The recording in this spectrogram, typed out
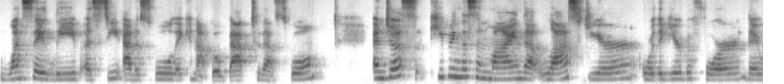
once they leave a seat at a school, they cannot go back to that school. And just keeping this in mind that last year or the year before, they,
